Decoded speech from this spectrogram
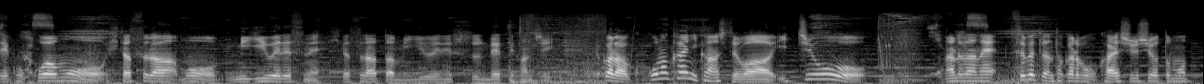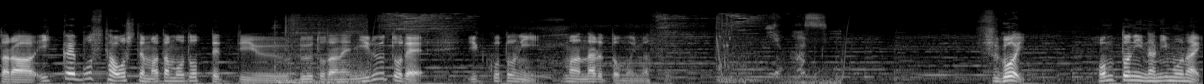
で、ここはもうひたすらもう右上ですね。ひたすらあとは右上に進んでって感じ。だから、ここの回に関しては、一応、あれだね、すべての宝箱を回収しようと思ったら、一回ボス倒してまた戻ってっていうルートだね。2ルートで行くことに、まあ、なると思います。すごい本当に何もない。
